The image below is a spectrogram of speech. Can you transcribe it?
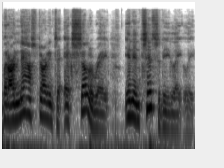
but are now starting to accelerate in intensity lately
